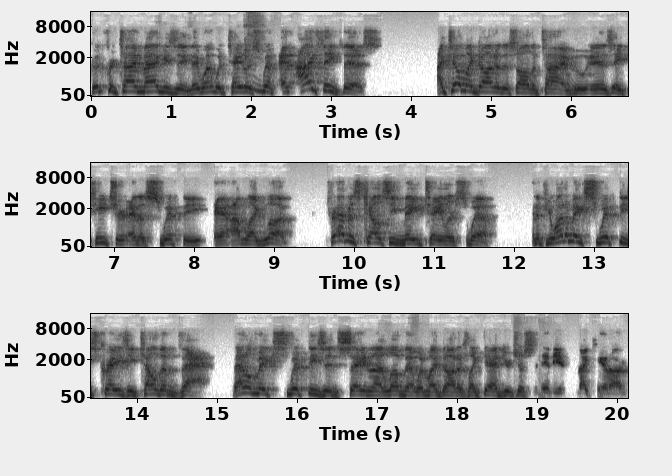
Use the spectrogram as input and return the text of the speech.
good for Time Magazine. They went with Taylor Swift. And I think this. I tell my daughter this all the time, who is a teacher and a Swiftie. And I'm like, look, Travis Kelce made Taylor Swift. And if you want to make Swifties crazy, tell them that. That'll make Swifties insane. And I love that when my daughter's like, Dad, you're just an idiot. And I can't argue.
